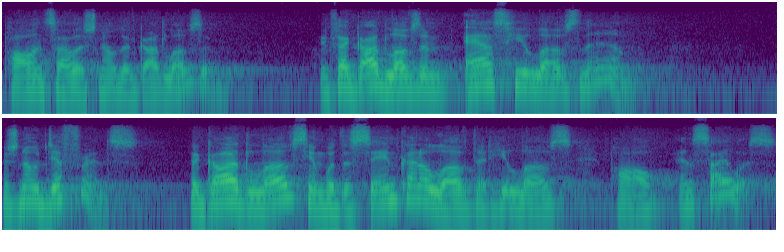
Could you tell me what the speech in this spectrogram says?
Paul and Silas know that God loves them. In fact, God loves them as he loves them. There's no difference. That God loves him with the same kind of love that he loves Paul and Silas.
